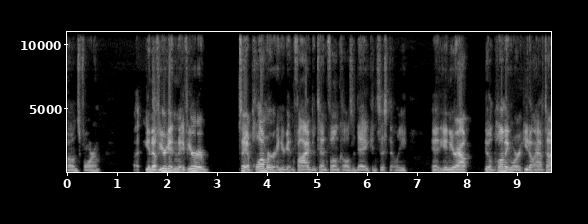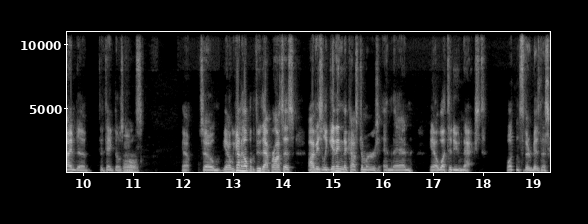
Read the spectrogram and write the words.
phones for them. Uh, you know, if you're getting if you're say a plumber and you're getting five to 10 phone calls a day consistently and, and you're out doing plumbing work, you don't have time to, to take those mm. calls. Yeah. So, you know, we kind of help them through that process, obviously getting the customers and then, you know, what to do next once their business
